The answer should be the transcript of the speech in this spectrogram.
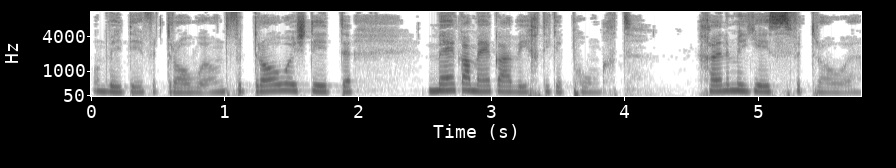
und will dir vertrauen. Und Vertrauen ist dort ein mega, mega wichtiger Punkt. Können wir Jesus vertrauen?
